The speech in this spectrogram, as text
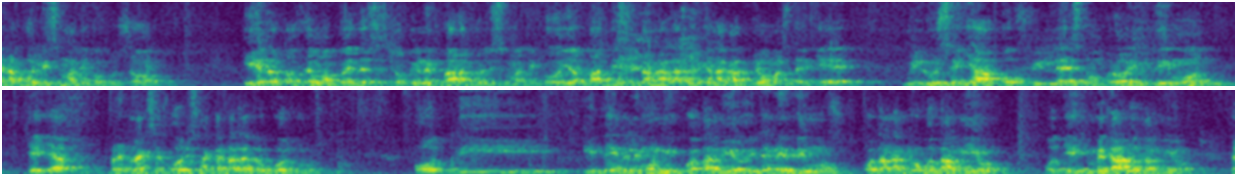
ένα πολύ σημαντικό ποσό. Είδα το θέμα που έδεσε, το οποίο είναι πάρα πολύ σημαντικό. Η απάντηση ήταν άλλα λόγια να αγαπιόμαστε και μιλούσε για οφειλές των πρώην Δήμων και για... πρέπει να ξεχωρίσει να καταλάβει ο κόσμος ότι είτε είναι λιμονικό ταμείο είτε είναι Δήμος, όταν ακούω εγώ ταμείο, ότι έχει μεγάλο ταμείο, 3-4,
